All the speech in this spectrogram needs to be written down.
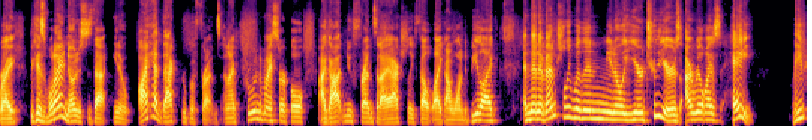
right? Because what I noticed is that, you know, I had that group of friends and I pruned my circle. I got new friends that I actually felt like I wanted to be like. And then eventually within, you know, a year, two years, I realized, hey, maybe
